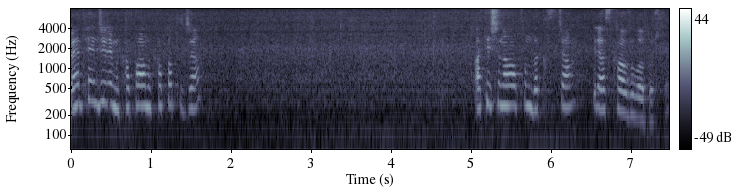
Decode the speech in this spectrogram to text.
Ben tenceremin kapağını kapatacağım. Ateşin altını da kısacağım. Biraz kavrula dursun.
